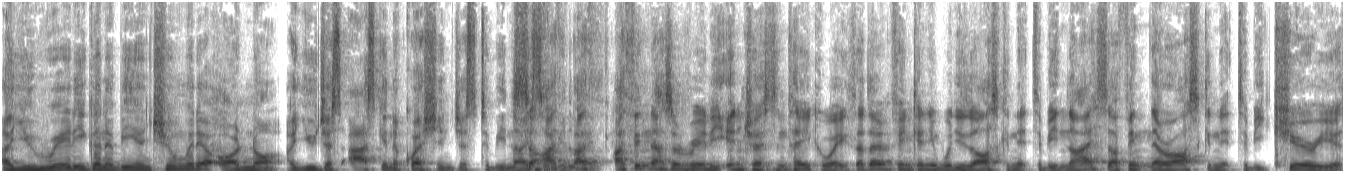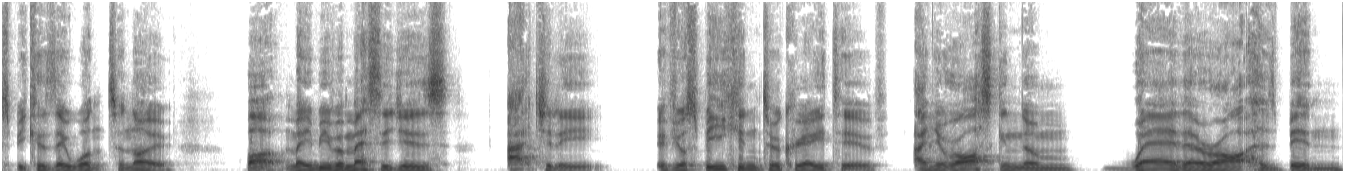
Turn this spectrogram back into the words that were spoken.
Are you really going to be in tune with it or not? Are you just asking a question just to be nice So I, be like, I, I think that's a really interesting takeaway because I don't think anybody's asking it to be nice. I think they're asking it to be curious because they want to know. But maybe the message is actually, if you're speaking to a creative and you're asking them where their art has been,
